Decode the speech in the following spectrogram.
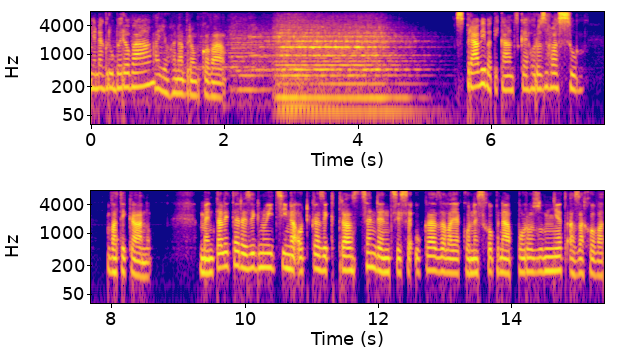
Jana Gruberová a Johana Bronková. Zprávy vatikánského rozhlasu. Vatikán. Mentalita rezignující na odkazy k transcendenci se ukázala jako neschopná porozumět a zachovat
